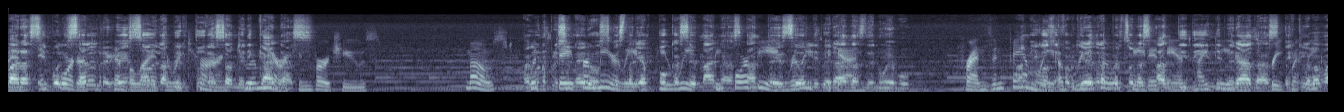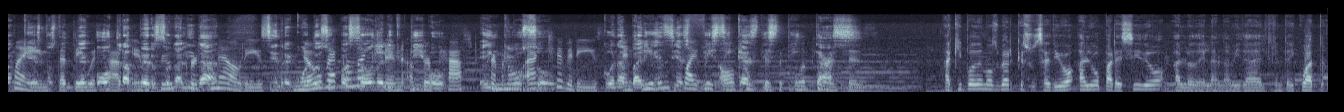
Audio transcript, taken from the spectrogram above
para simbolizar el regreso de las virtudes americanas. Algunos prisioneros estarían pocas semanas antes de ser liberadas de nuevo. Friends and family y of rehabilitated anti-DIN anti-Deaners liberadas frequently exclamaban que claimed estos that they tendrían would otra have improved personalidad, personalities, sin no recuerdo su pasado recollection of delictivo their past e criminal incluso activities, con and even apariencias slightly altered físicas physical distintas. appearances. Aquí podemos ver que sucedió algo parecido a lo de la Navidad del 34.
